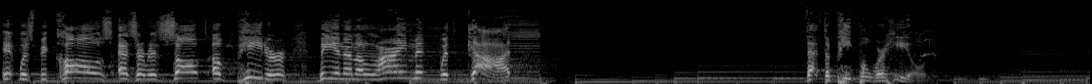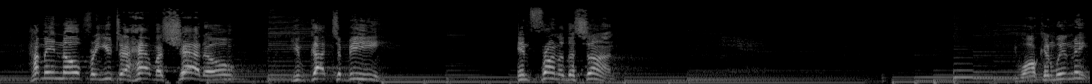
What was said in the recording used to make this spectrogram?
It was because, as a result of Peter being in alignment with God, that the people were healed. How many know for you to have a shadow, you've got to be in front of the sun? You walking with me?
